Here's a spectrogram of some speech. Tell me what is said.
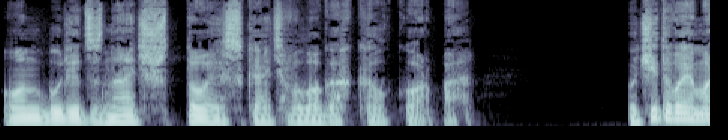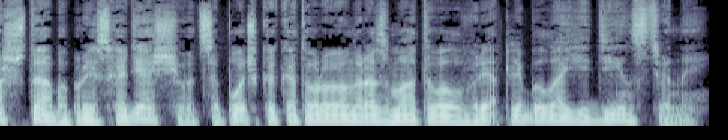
он будет знать, что искать в логах Келкорпа. Учитывая масштабы происходящего, цепочка, которую он разматывал, вряд ли была единственной.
